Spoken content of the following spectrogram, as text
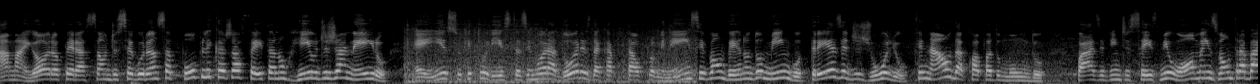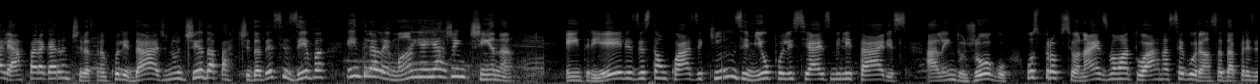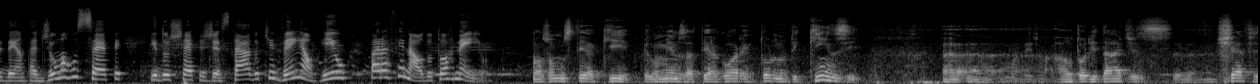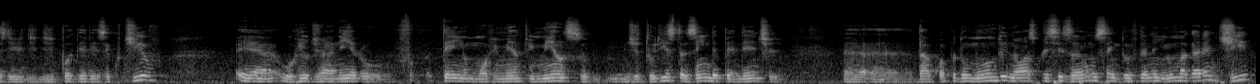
a maior operação de segurança pública já feita no Rio de Janeiro. É isso que turistas e moradores da capital fluminense vão ver no domingo, 13 de julho, final da Copa do Mundo. Quase 26 mil homens vão trabalhar para garantir a tranquilidade no dia da partida decisiva entre Alemanha e Argentina. Entre eles estão quase 15 mil policiais militares. Além do jogo, os profissionais vão atuar na segurança da presidenta Dilma Rousseff e dos chefes de Estado que vêm ao Rio para a final do torneio. Nós vamos ter aqui, pelo menos até agora, em torno de 15 uh, uh, autoridades, uh, chefes de, de, de, poder executivo. É, o Rio de Janeiro tem um movimento imenso de turistas independente é, é, da Copa do Mundo e nós precisamos, sem dúvida nenhuma, garantir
